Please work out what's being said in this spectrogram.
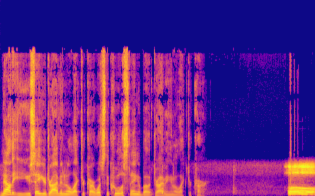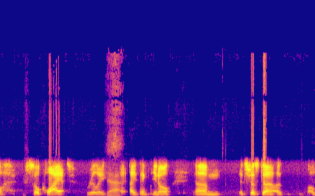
now that you say you're driving an electric car, what's the coolest thing about driving an electric car? Oh, so quiet, really. Yeah. I, I think, you know, um, it's just a, a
